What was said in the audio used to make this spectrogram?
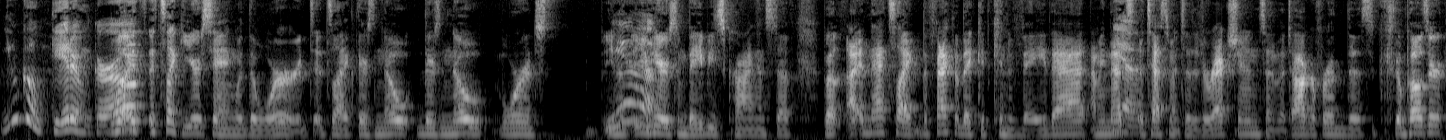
"You go get him, girl." Well, it's, it's like you're saying with the words. It's like there's no there's no words. You know, Yeah. you hear some babies crying and stuff, but I, and that's like the fact that they could convey that. I mean, that's Yeah. a testament to the direction, cinematographer, the composer,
